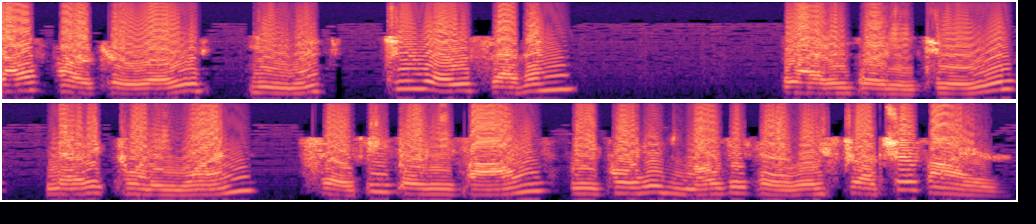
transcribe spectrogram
South Parker Road, Unit 207. Ladder 32, Medic 21, Safety 35, reported multi-family structure fire.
